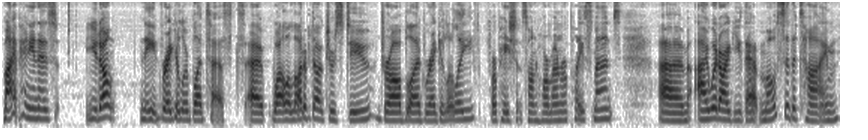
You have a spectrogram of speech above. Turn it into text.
my opinion is you don't need regular blood tests. Uh, while a lot of doctors do draw blood regularly for patients on hormone replacement, um, I would argue that most of the time,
